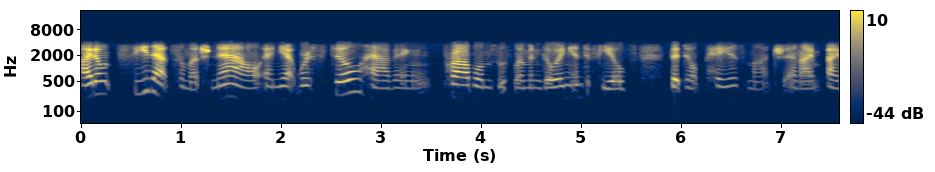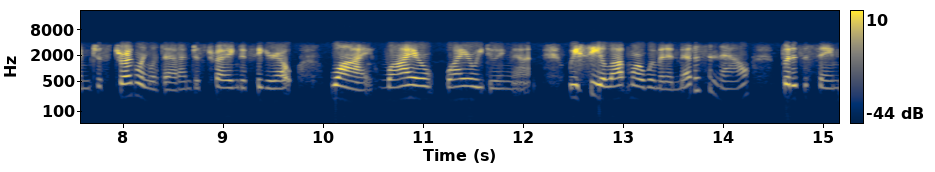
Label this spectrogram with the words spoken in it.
I don't see that so much now, and yet we're still having problems with women going into fields that don't pay as much, and I'm I'm just struggling with that. I'm just trying to figure out why. Why are why are we doing that? We see a lot more women in medicine now, but at the same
